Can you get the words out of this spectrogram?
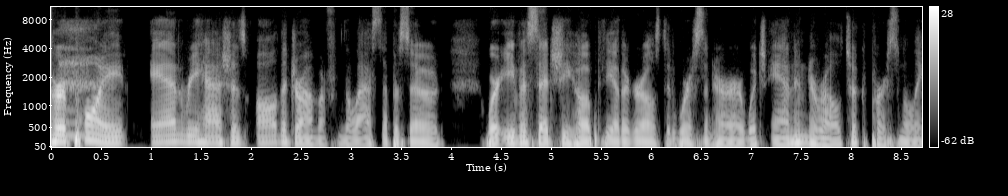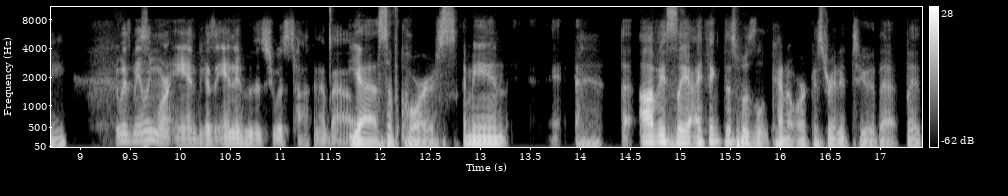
her point, Anne rehashes all the drama from the last episode where Eva said she hoped the other girls did worse than her, which Anne and Norelle took personally. It was mainly more Anne because Anne knew who she was talking about. Yes, of course. I mean, Eh, obviously, I think this was kind of orchestrated too. That the,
